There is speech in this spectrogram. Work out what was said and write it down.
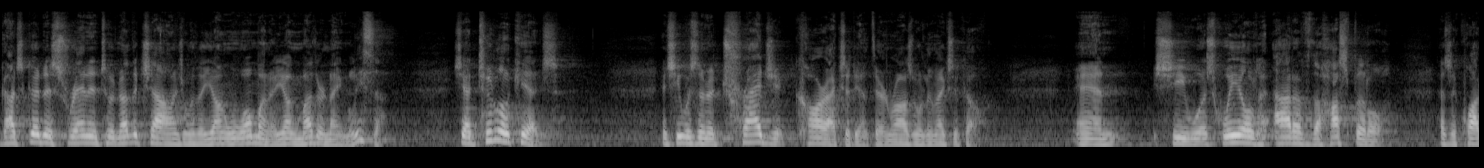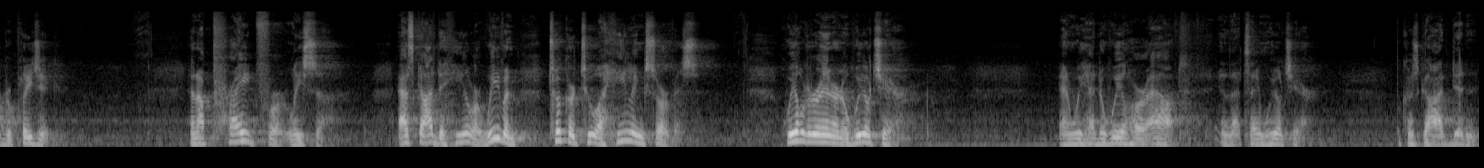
God's goodness ran into another challenge with a young woman, a young mother named Lisa. She had two little kids, and she was in a tragic car accident there in Roswell, New Mexico. And she was wheeled out of the hospital as a quadriplegic. And I prayed for Lisa, asked God to heal her. We even took her to a healing service, wheeled her in in a wheelchair. And we had to wheel her out in that same wheelchair because God didn't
